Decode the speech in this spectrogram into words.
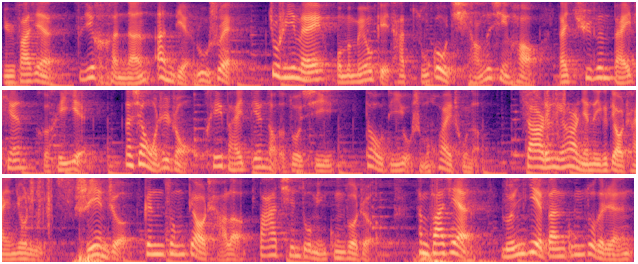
你会发现自己很难按点入睡，就是因为我们没有给它足够强的信号来区分白天和黑夜。那像我这种黑白颠倒的作息，到底有什么坏处呢？在二零零二年的一个调查研究里，实验者跟踪调查了八千多名工作者，他们发现轮夜班工作的人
